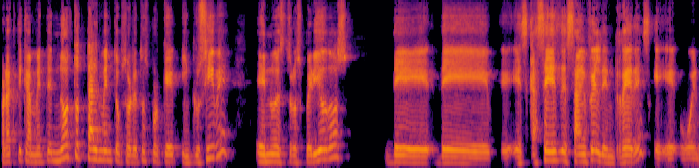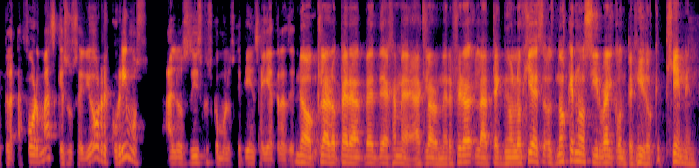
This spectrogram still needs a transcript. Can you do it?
prácticamente, no totalmente obsoletos, porque inclusive en nuestros periodos de, eh, escasez de Seinfeld en redes o en plataformas que sucedió, recurrimos a los discos como los que tienes ahí atrás de ti. No, claro, pero déjame aclaro, me refiero a la tecnología, no que no sirva el contenido que tienen,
